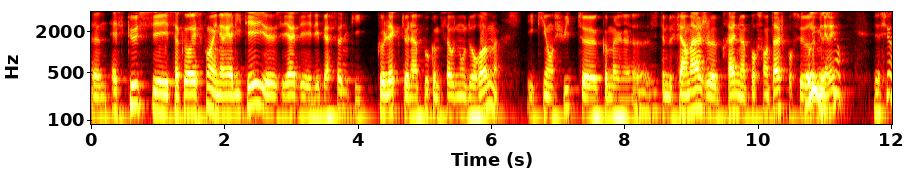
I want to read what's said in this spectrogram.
Est-ce que c'est ça correspond à une réalité, c'est-à-dire des, des, personnes qui collectent l'impôt comme ça au nom de Rome et qui ensuite, comme un système de fermage, prennent un pourcentage pour se oui, rémunérer Bien sûr. Bien sûr.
